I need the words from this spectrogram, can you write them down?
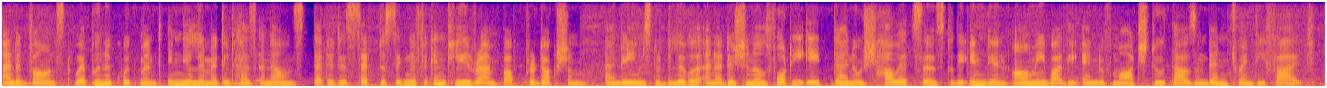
and Advanced Weapon Equipment India Limited has announced that it is set to significantly ramp up production and aims to deliver an additional 48 Dhanush howitzers to the Indian Army by the end of March 2025.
